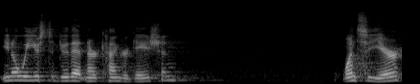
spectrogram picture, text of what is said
You know, we used to do that in our congregation. Once a year,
